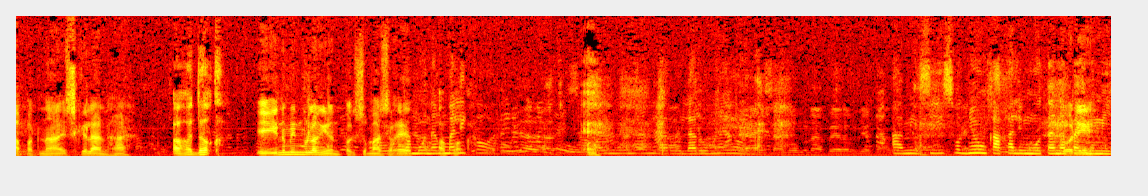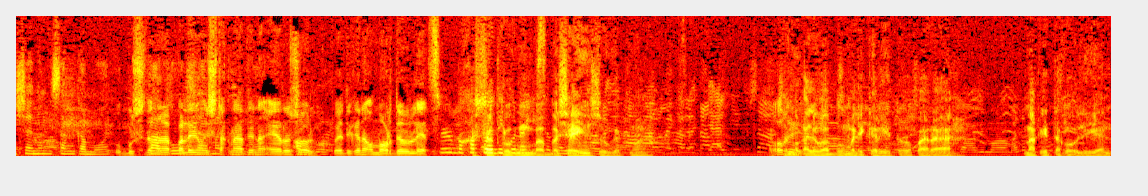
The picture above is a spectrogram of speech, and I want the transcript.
apat na iskilan, ha? Oo, Dok. Iinumin mo lang yun pag sumasakit. Huwag ka munang malikot. Laro-laro ngayon. Aming sis, huwag niyong kakalimutan na Tony. painumin siya ng isang gamot. Ubus na nga Bago pala yung siya stock natin ng aerosol. Pwede ka na umorder ulit. Sir, baka Basta pwede ko huwag na mong isabay. babasahin yung sugat mo. ha? Sa Okay. makalawa, bumalik ka rito para makita ko uli yan.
